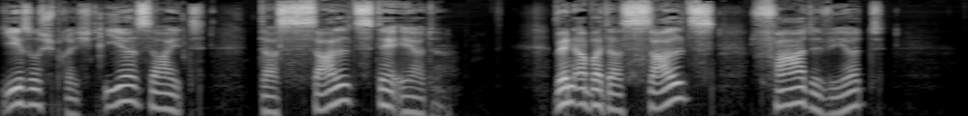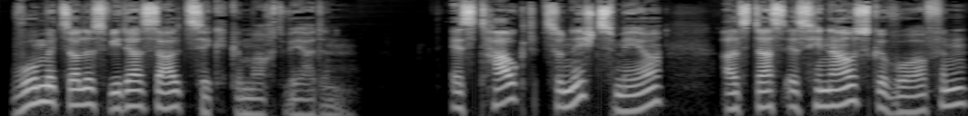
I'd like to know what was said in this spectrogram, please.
Jesus spricht, ihr seid das Salz der Erde. Wenn aber das Salz fade wird, womit soll es wieder salzig gemacht werden? Es taugt zu nichts mehr, als dass es hinausgeworfen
